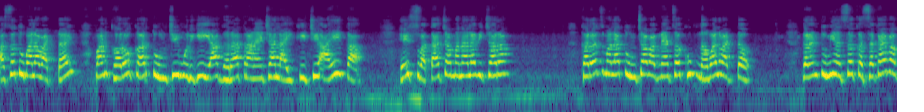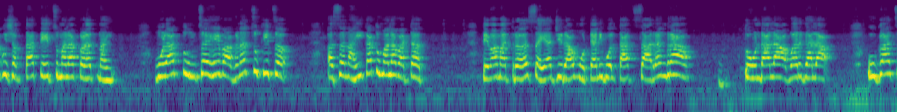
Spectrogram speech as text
असं तुम्हाला वाटतंय? पण खरोखर तुमची मुलगी या घरात राहण्याच्या लायकीची आहे का? हे स्वतःच्या मनाला विचारा. खरंच मला तुमच्या वागण्याचं खूप नवल वाटतं. कारण तुम्ही असं कसं काय वागू शकता तेच मला कळत नाही. मुळात तुमचं हे वागणं चुकीचं. असं नाही का तुम्हाला वाटत? तेव्हा मात्र सयाजीराव मोठ्याने बोलतात सारंगराव तोंडाला आवर घाला. उगाच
